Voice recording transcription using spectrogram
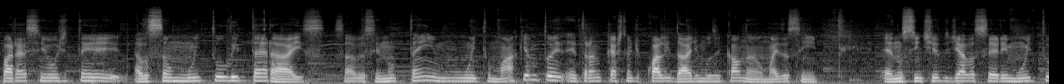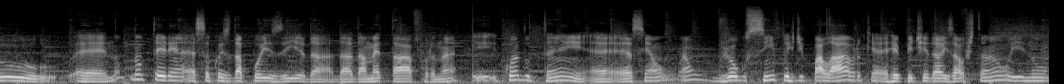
parecem hoje ter, elas são muito literais, sabe? Assim, não tem muito marca. Eu não estou entrando em questão de qualidade musical não, mas assim, é no sentido de elas serem muito. É, não, não terem essa coisa da poesia, da, da, da metáfora, né? E quando tem, é, é, assim, é um, é um jogo simples de palavra que é repetido à exaustão e não.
